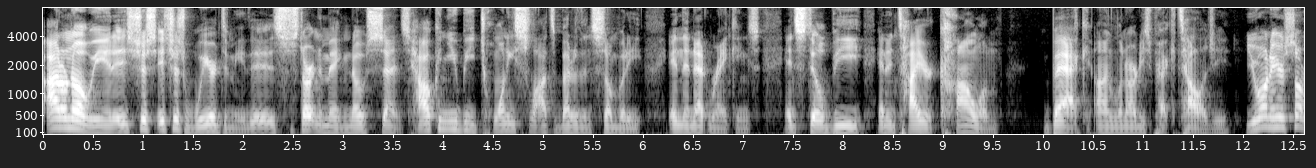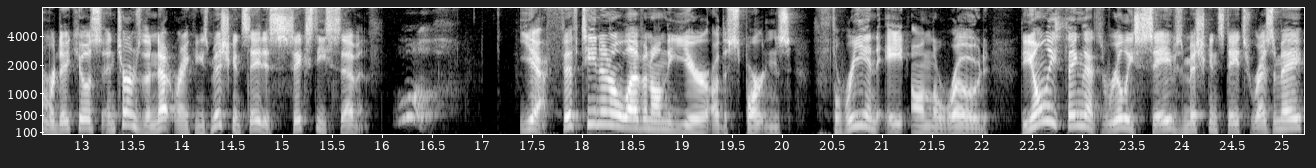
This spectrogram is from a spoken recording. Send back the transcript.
I don't know, Ian. It's just it's just weird to me. It's starting to make no sense. How can you be 20 slots better than somebody in the net rankings and still be an entire column back on Lunardi's bracketology? You want to hear something ridiculous? In terms of the net rankings, Michigan State is 67th. Ooh. Yeah, 15 and 11 on the year are the Spartans, 3 and 8 on the road. The only thing that really saves Michigan State's resume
